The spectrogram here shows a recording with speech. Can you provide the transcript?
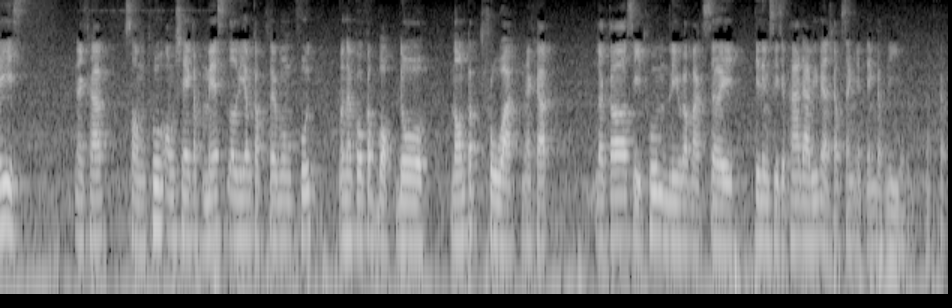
รีสนะครับสองทุ่มองเชกับเมสลเรียมกับเคลวงฟุตมอนาโกกับบอกโด น้องกับทรัวนะครับ แล้วก็สี่ทุ่มริวกับมาร์เซยทีหนึ่งสี่สิบห้าดาร์บี้แมตช์ครับแซงเอเตนกับลียงนะครับ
